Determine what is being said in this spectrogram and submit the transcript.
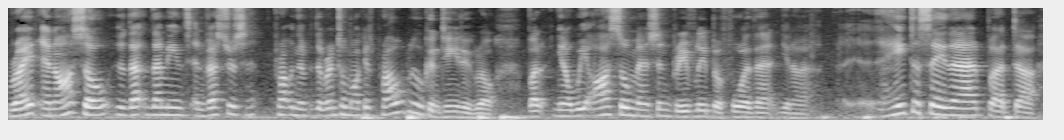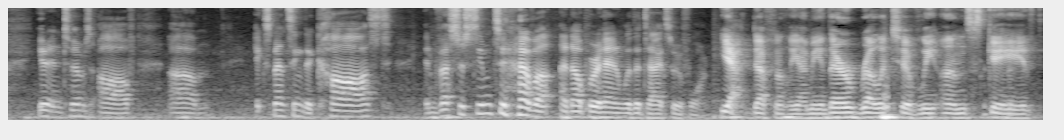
right? And also that that means investors, probably the rental markets probably will continue to grow. But you know, we also mentioned briefly before that, you know, I hate to say that, but uh, you know, in terms of um, expensing the cost, investors seem to have a, an upper hand with the tax reform. Yeah, definitely. I mean, they're relatively unscathed,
